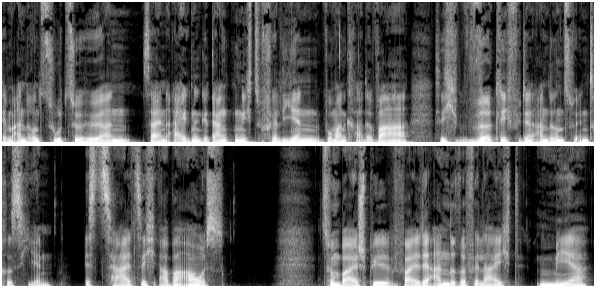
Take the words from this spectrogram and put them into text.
dem anderen zuzuhören, seinen eigenen Gedanken nicht zu verlieren, wo man gerade war, sich wirklich für den anderen zu interessieren. Es zahlt sich aber aus. Zum Beispiel, weil der andere vielleicht mehr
